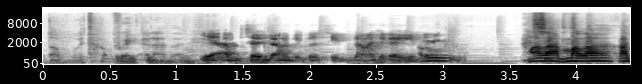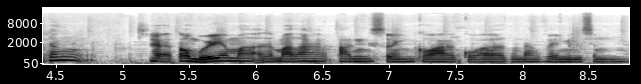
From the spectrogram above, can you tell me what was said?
tomboy tomboy rasanya. Ya bisa bilang gitu sih, bilang aja kayak gitu. I mean, malah malah kadang saya tomboy yang malah, malah paling sering koal-koal tentang feminisme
